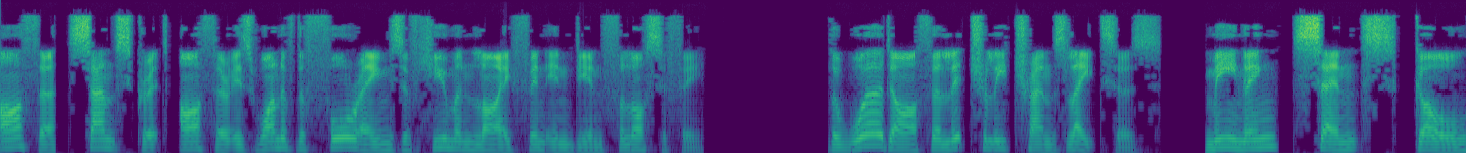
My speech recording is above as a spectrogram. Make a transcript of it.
Artha, Sanskrit, Artha is one of the four aims of human life in Indian philosophy. The word Artha literally translates as meaning, sense, goal,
